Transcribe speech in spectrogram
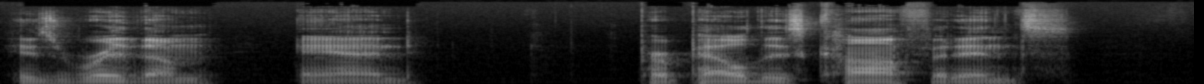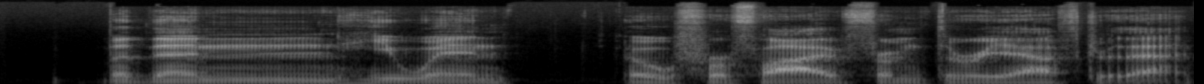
his rhythm and propelled his confidence. But then he went 0 for 5 from three after that.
